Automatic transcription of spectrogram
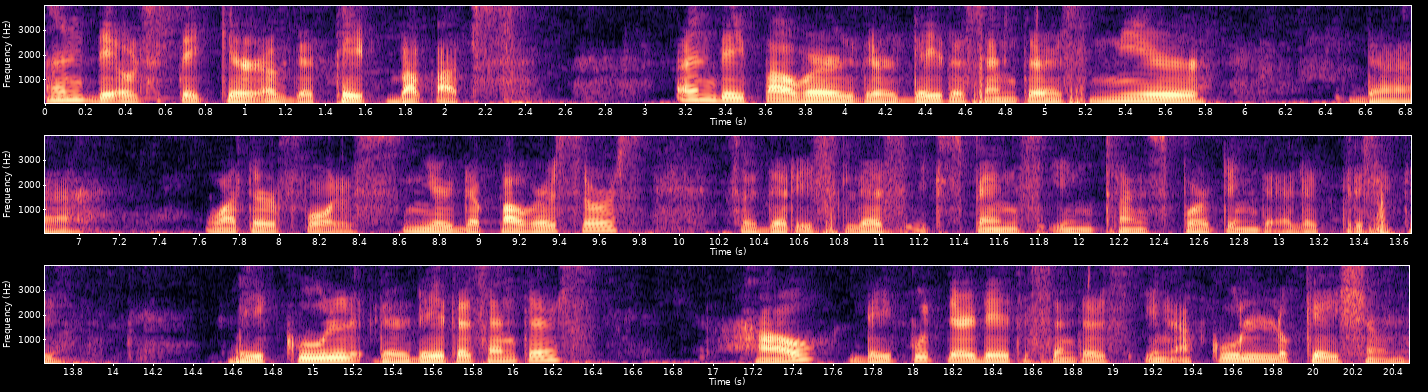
And they also take care of the tape backups. And they power their data centers near the waterfalls near the power source so there is less expense in transporting the electricity. They cool their data centers. How? They put their data centers in a cool location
